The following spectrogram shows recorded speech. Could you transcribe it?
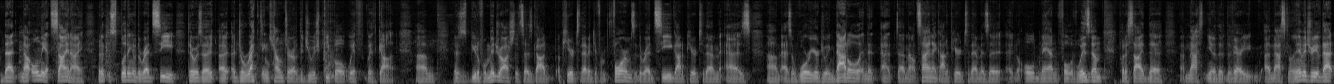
that not only at Sinai, but at the splitting of the Red Sea, there was a, a, a direct encounter of the Jewish people with, with God. Um, there's this beautiful midrash that says God appeared to them in different forms at the Red Sea. God appeared to them as, um, as a warrior doing battle, and at, at uh, Mount Sinai, God appeared to them as a, an old man full of wisdom. Put aside the uh, mas- you know the, the very uh, masculine imagery of that.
